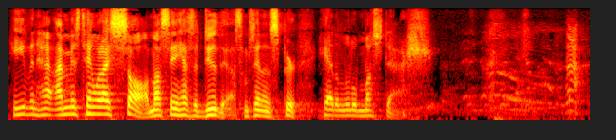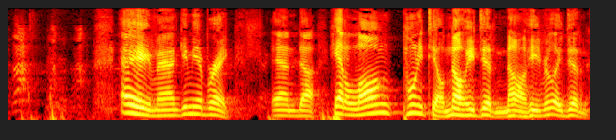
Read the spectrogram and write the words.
he even had, I'm just saying what I saw. I'm not saying he has to do this. I'm saying in the spirit. He had a little mustache. Hey, man, give me a break. And uh, he had a long ponytail. No, he didn't. No, he really didn't.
